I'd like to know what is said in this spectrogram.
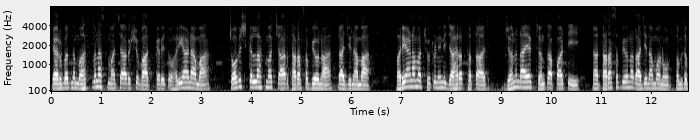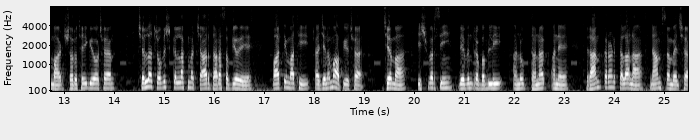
ત્યારબાદના મહત્ત્વના સમાચાર વિશે વાત કરીએ તો હરિયાણામાં ચોવીસ કલાકમાં ચાર ધારાસભ્યોના રાજીનામા. હરિયાણામાં ચૂંટણીની જાહેરાત થતાં જ જનનાયક જનતા પાર્ટીના ધારાસભ્યોના રાજીનામાનો ધમધમાટ શરૂ થઈ ગયો છે. છેલ્લા ચોવીસ કલાકમાં ચાર ધારાસભ્યોએ પાર્ટીમાંથી રાજીનામું આપ્યું છે, જેમાં ઈશ્વરસિંહ, દેવેન્દ્ર બબલી, અનુપ ધનક અને રામકરણ કલાના નામ સામેલ છે.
